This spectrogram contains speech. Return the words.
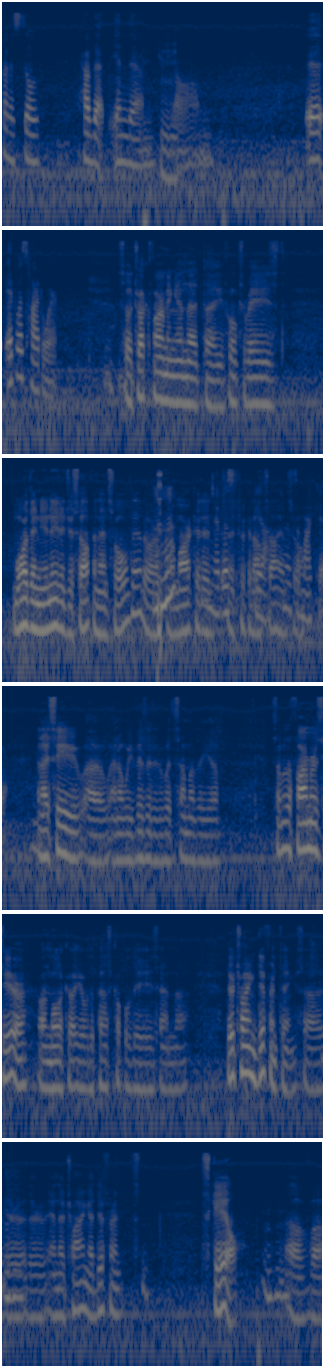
kind of still have that in them. Mhm. Um, it, it was hard work. So truck farming in that uh, you folks raised more than you needed yourself and then sold it, or, or Mhm. marketed, It uh, took it yeah, outside. it was so. a market. And I see, uh, I know we visited with some of the uh, some of the farmers here on Molokai over the past couple of days, and uh, they're trying different things. Uh, They're, Mhm. they're and they're trying a different s- scale Mhm. of uh,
